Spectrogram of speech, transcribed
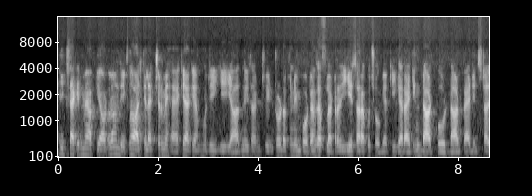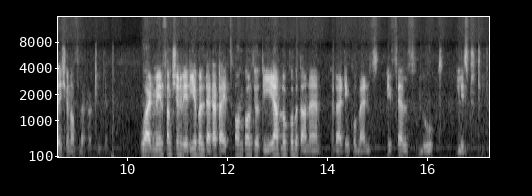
एक सेकंड में आपकी आउटलाइन देख लो आज के लेक्चर में है क्या क्या मुझे ये याद नहीं था इंट्रोडक्शन इंपॉर्टेंस ऑफ़ फ्लटर ये सारा कुछ हो गया ठीक है writing Dart code Dart pad installation of Flutter ठीक है। Void main function variable data types कौन कौन सी होती है ये आप लोग को बताना है। Writing comments if else loop list ठीक है।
